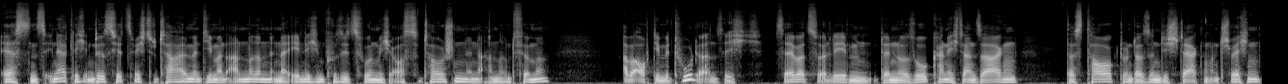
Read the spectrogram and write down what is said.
erstens inhaltlich interessiert es mich total, mit jemand anderen in einer ähnlichen Position mich auszutauschen, in einer anderen Firma. Aber auch die Methode an sich selber zu erleben. Denn nur so kann ich dann sagen, das taugt und da sind die Stärken und Schwächen.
